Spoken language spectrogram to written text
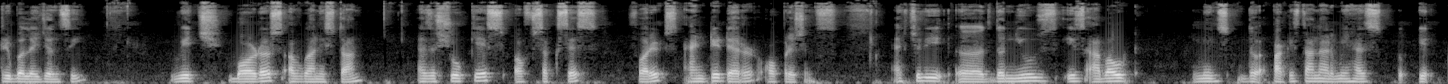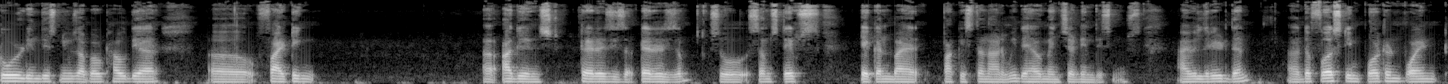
Tribal Agency, which borders Afghanistan, as a showcase of success for its anti-terror operations. Actually, uh, the news is about means the Pakistan army has told in this news about how they are uh, fighting uh, against terrorism. Terrorism. So some steps taken by Pakistan army they have mentioned in this news. I will read them. Uh, the first important point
